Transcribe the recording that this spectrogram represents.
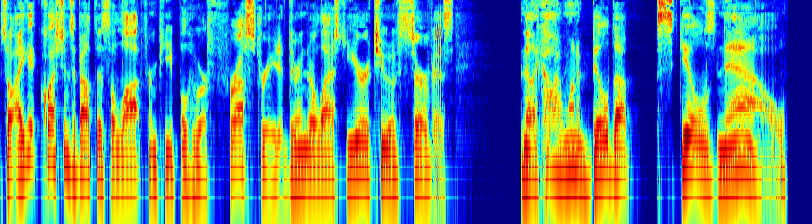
So I get questions about this a lot from people who are frustrated. They're in their last year or two of service and they're like, oh, I want to build up skills now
